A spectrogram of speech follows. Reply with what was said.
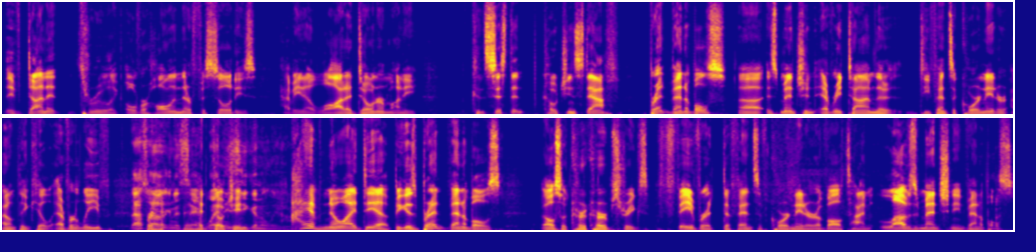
they've done it through like overhauling their facilities, having a lot of donor money, consistent coaching staff. Brent Venables uh, is mentioned every time the defensive coordinator. I don't think he'll ever leave. That's what I was gonna say. head When is coaching. he gonna leave? I have no idea because Brent Venables, also Kirk Herbstreit's favorite defensive coordinator of all time, loves mentioning Venables.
